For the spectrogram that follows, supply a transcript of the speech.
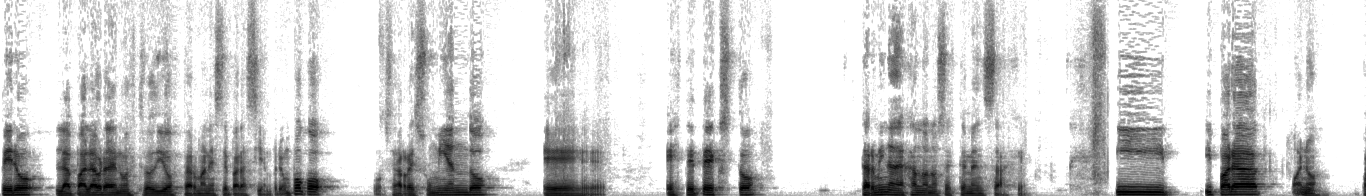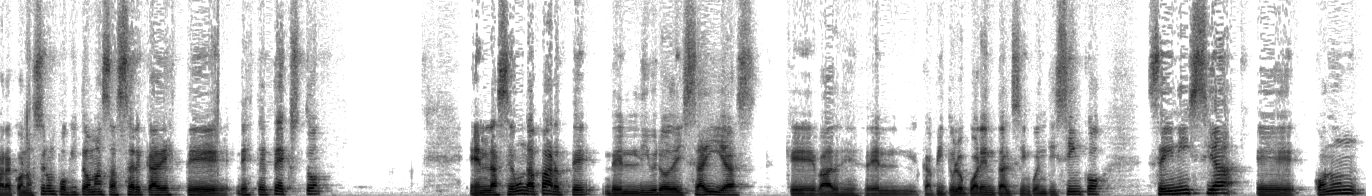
pero la palabra de nuestro Dios permanece para siempre. Un poco o sea, resumiendo eh, este texto, termina dejándonos este mensaje. Y, para, bueno, para conocer un poquito más acerca de este, de este texto, en la segunda parte del libro de Isaías, que va desde el capítulo 40 al 55, se inicia eh, con un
